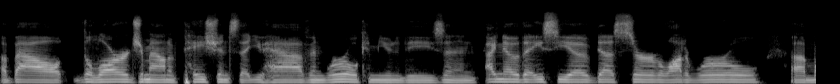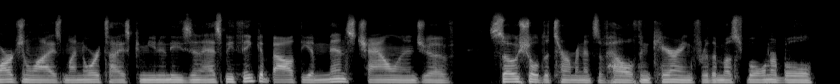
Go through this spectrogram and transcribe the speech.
about the large amount of patients that you have in rural communities. And I know the ACO does serve a lot of rural, uh, marginalized, minoritized communities. And as we think about the immense challenge of social determinants of health and caring for the most vulnerable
